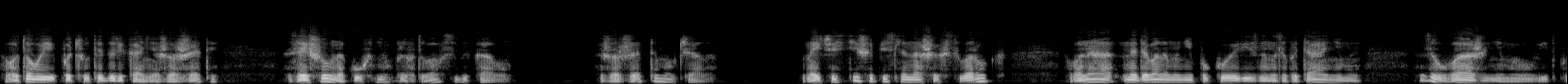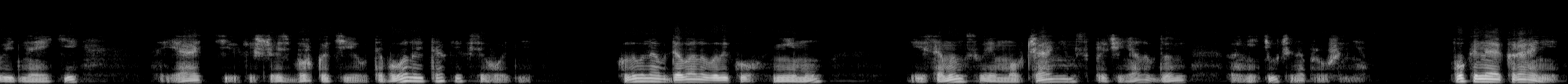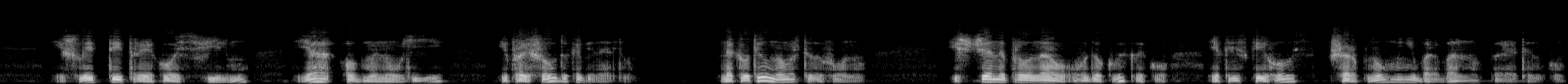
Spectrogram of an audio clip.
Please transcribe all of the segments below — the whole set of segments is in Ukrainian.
готовий почути дорікання Жоржети, зайшов на кухню, приготував собі каву. Жоржетта мовчала. Найчастіше після наших сварок вона не давала мені покою різними запитаннями, зауваженнями, у відповідь на які я тільки щось буркотів, та бувало і так, як сьогодні. Коли вона вдавала велику німу і самим своїм мовчанням спричиняла в домі гнітюче напруження. Поки на екрані йшли титри якогось фільму, я обминув її і пройшов до кабінету. Накрутив номер телефону. І ще не пролунав гудок виклику, як різкий голос шарпнув мені барабанну перетинку.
